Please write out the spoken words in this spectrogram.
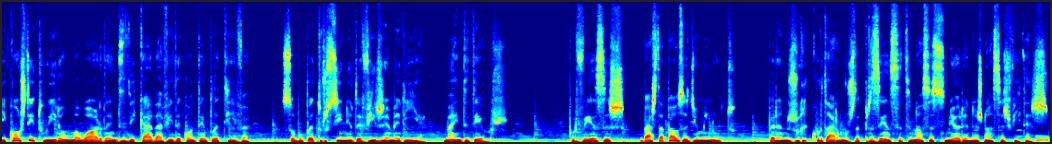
e constituíram uma ordem dedicada à vida contemplativa, sob o patrocínio da Virgem Maria, Mãe de Deus. Por vezes, basta a pausa de um minuto para nos recordarmos da presença de Nossa Senhora nas nossas vidas.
